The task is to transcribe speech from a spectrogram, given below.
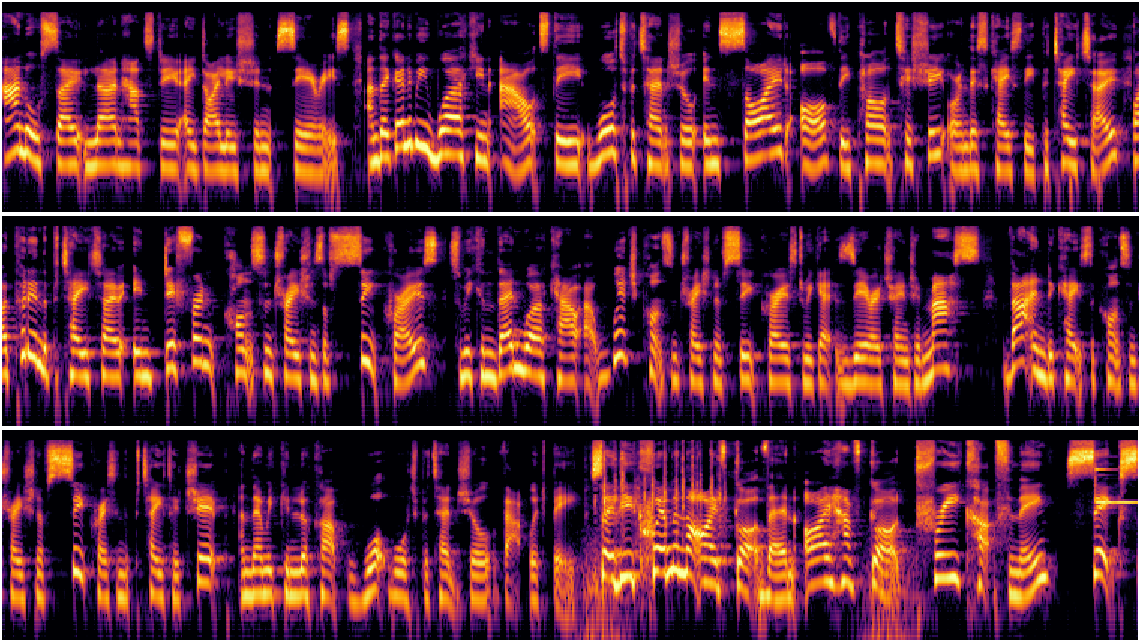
and also learn how to do a dilution series. And they're going to be working out the water potential inside of the plant tissue, or in this case, the potato, by putting the potato in different concentrations of sucrose. So we can then work out at which concentration of sucrose do we get zero change in mass. That indicates the concentration of sucrose in the potato chip, and then we can look up what water potential that would be. So the equipment that I've got then, I have got pre-cut for me six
